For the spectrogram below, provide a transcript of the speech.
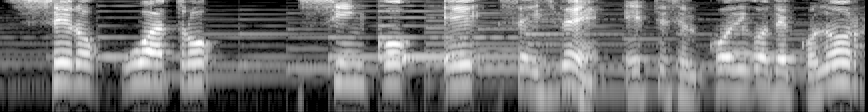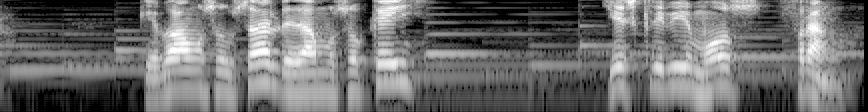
045E6B, este es el código de color que vamos a usar, le damos OK. Y escribimos Fran.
